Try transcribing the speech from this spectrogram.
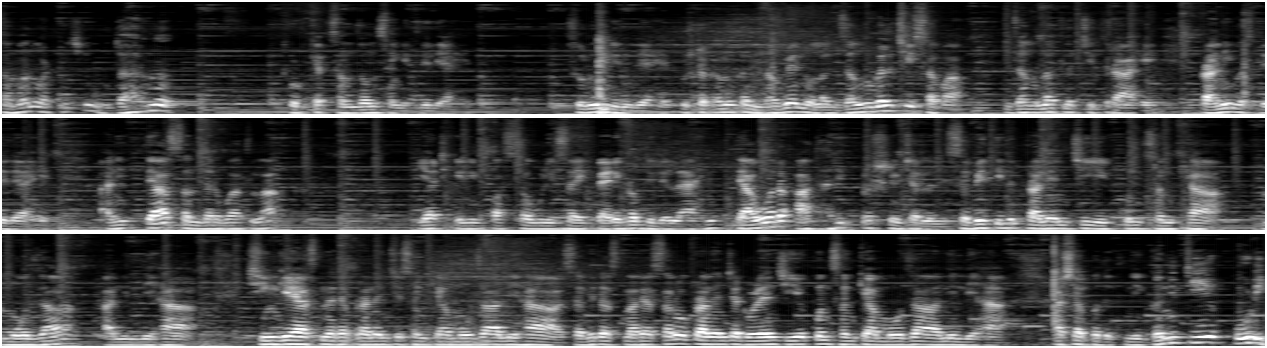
समान वाटणीची उदाहरणं थोडक्यात समजावून सांगितलेली आहेत. सोडून दिलेली आहेत पृष्ठ क्रमांक नव्याण्णवला जंगलची सभा. जंगलातलं चित्र आहे. प्राणी बसलेले आहेत. आणि त्या संदर्भातला या ठिकाणी पाच सहा ओळीचा एक पॅरेग्राफ दिलेला आहे. त्यावर आधारित प्रश्न विचारलेले. सभेतील प्राण्यांची एकूण संख्या मोजा आणि लिहा. शिंगे असणाऱ्या प्राण्यांची संख्या मोजा लिहा. सभेत असणाऱ्या सर्व प्राण्यांच्या डोळ्यांची एकूण संख्या मोजा आणि लिहा. अशा पद्धतीने गणितीय कोडी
